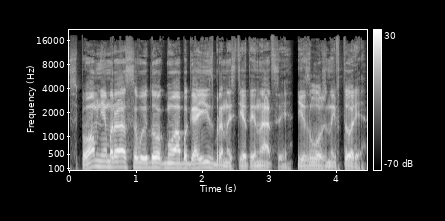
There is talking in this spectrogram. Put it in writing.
Вспомним расовую догму о богоизбранности этой нации, изложенной в Торе.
